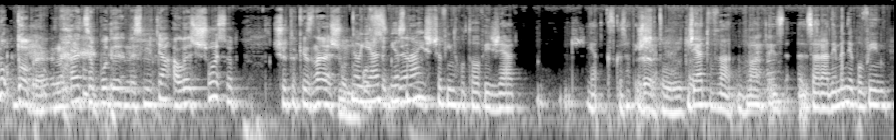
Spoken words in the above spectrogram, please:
Ну добре, нехай це буде не сміття, але щось, от, що таке знаєш, от ну, я, я знаю, що він готовий жертв, як сказати, Жертвувати. жертвувати з- заради мене, бо він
